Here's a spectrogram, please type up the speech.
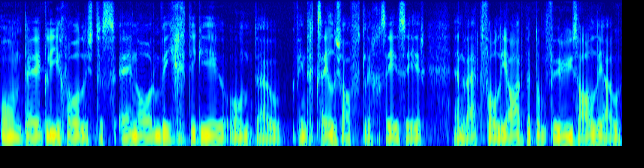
und äh, gleichwohl ist das enorm wichtige und auch, finde ich, gesellschaftlich sehr, sehr eine wertvolle Arbeit und für uns alle, auch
